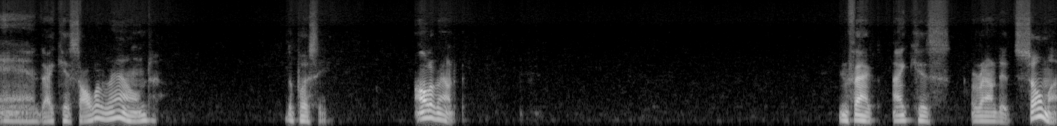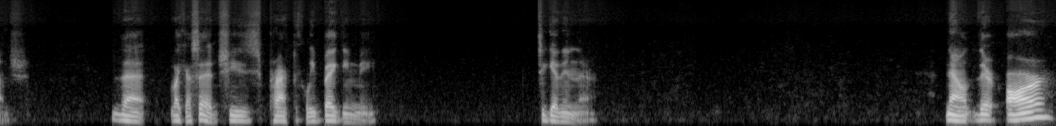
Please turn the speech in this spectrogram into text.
And I kiss all around the pussy. All around it. In fact, I kiss around it so much that, like I said, she's practically begging me to get in there. Now, there are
